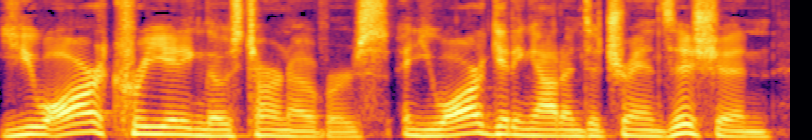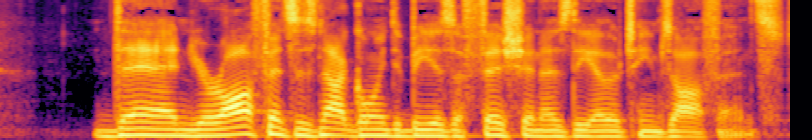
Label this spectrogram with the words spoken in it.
you are creating those turnovers and you are getting out into transition, then your offense is not going to be as efficient as the other team's offense.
